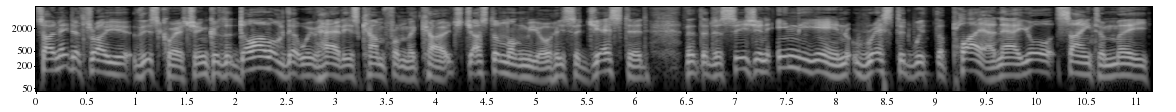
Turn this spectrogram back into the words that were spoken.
So I need to throw you this question because the dialogue that we've had has come from the coach, Justin Longmuir, who suggested that the decision in the end rested with the player. Now, you're saying to me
